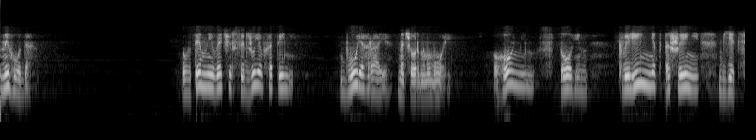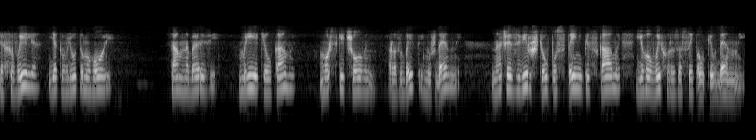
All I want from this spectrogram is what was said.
Негода. В темний вечір сиджу я в хатині, буря грає на Чорному морі. Гомін, стогін, квиління пташині б'ється хвиля, як в лютому горі. Там на березі мріє кілками морський човен, розбитий, нужденний, наче звір, що в пустині пісками його вихор засипав південний.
